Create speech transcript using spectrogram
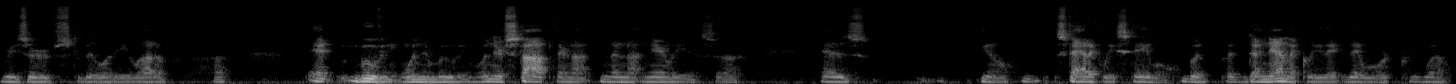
reserve stability, a lot of uh, at moving when they're moving. When they're stopped, they're not they're not nearly as uh, as you know statically stable, but but dynamically they, they will work pretty well.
